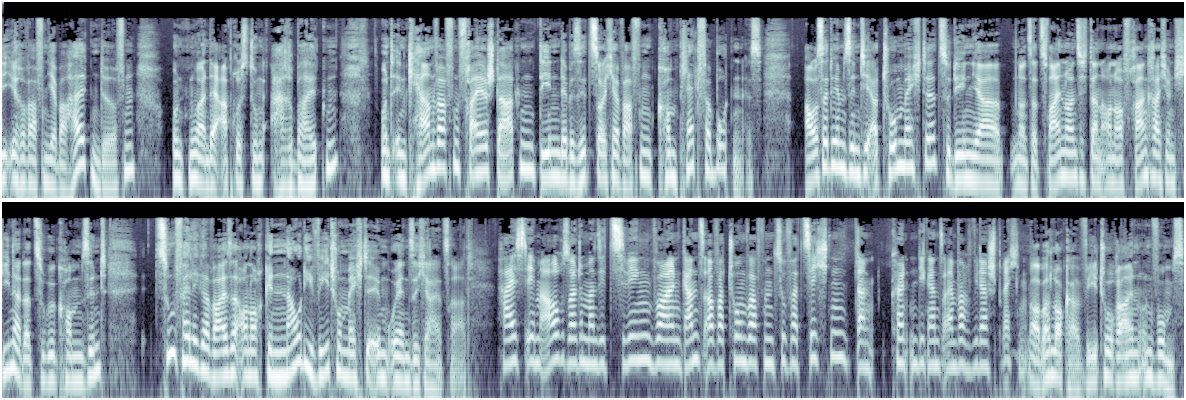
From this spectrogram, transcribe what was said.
die ihre Waffen ja behalten dürfen und nur an der Abrüstung arbeiten, und in kernwaffenfreie Staaten, denen der Besitz solcher Waffen komplett verboten ist. Außerdem sind die Atommächte, zu denen ja 1992 dann auch noch Frankreich und China dazugekommen sind, zufälligerweise auch noch genau die Vetomächte im UN-Sicherheitsrat. Heißt eben auch, sollte man sie zwingen wollen, ganz auf Atomwaffen zu verzichten, dann könnten die ganz einfach widersprechen. Aber locker, Veto rein und Wumms.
